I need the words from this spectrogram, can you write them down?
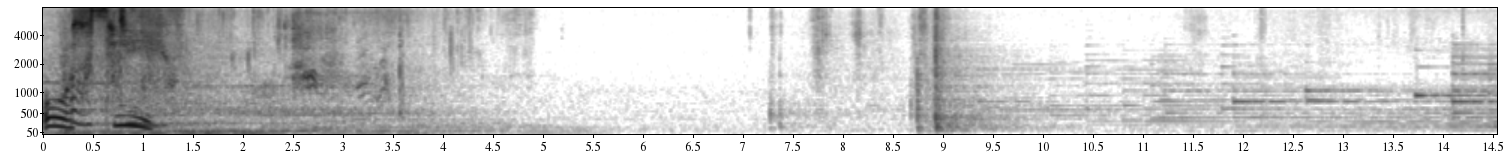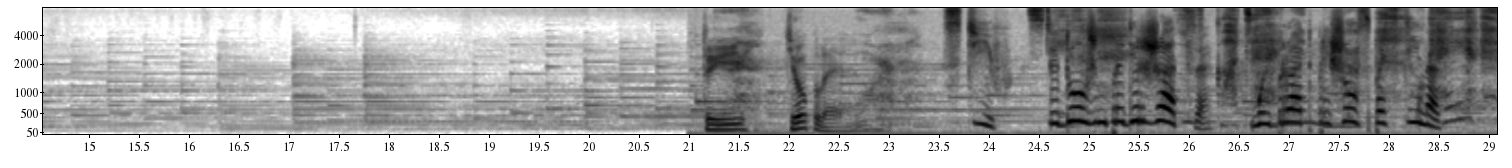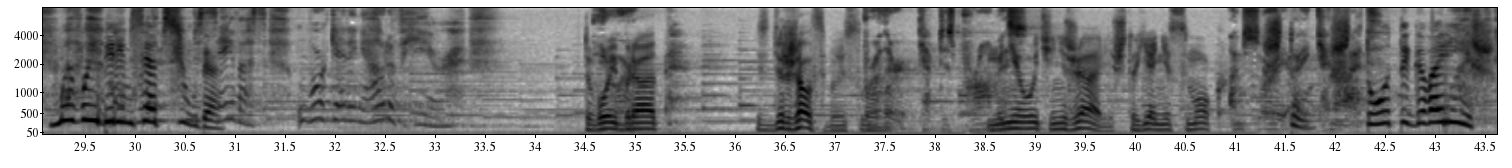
О, Стив. Ты теплая. Стив, ты должен продержаться. Мой брат пришел спасти нас. Мы выберемся отсюда. Твой брат сдержал свое слово. Мне очень жаль, что я не смог. Что? Что ты говоришь?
